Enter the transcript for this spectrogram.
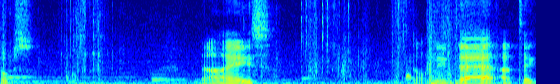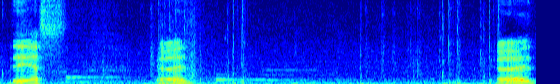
Oops. Nice. Don't need that. I'll take this. Good. Good.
